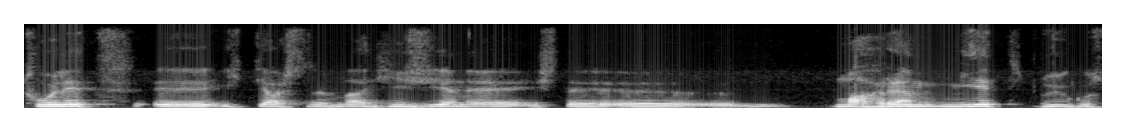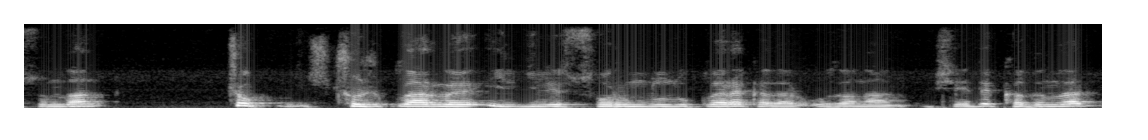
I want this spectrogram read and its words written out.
tuvalet e, ihtiyaçlarına, hijyene, işte e, mahremiyet duygusundan çok çocuklarla ilgili sorumluluklara kadar uzanan bir şeyde kadınlar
